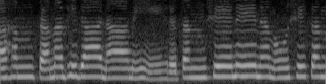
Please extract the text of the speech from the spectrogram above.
अहं तमभिजानामि हृतं शेनेन मूषिकं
